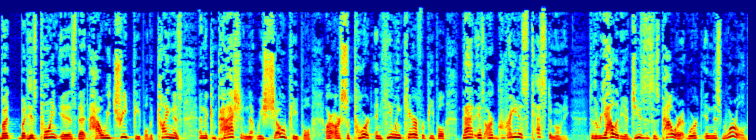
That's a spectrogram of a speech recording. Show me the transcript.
But, but his point is that how we treat people, the kindness and the compassion that we show people, our, our support and healing care for people, that is our greatest testimony to the reality of Jesus' power at work in this world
